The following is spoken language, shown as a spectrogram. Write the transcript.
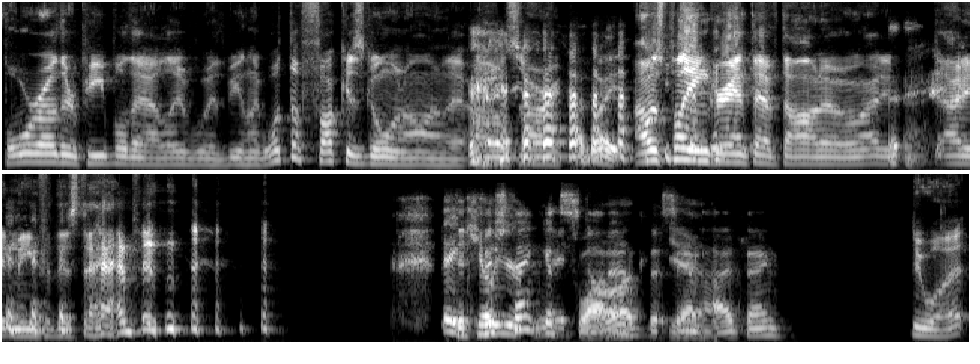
four other people that I live with being like, "What the fuck is going on?" Like, oh, sorry. By the way, I was playing Grand Theft Auto. I didn't. I didn't mean for this to happen. They did kill Fish your Tank get swatted? dog. The Sam Yeah. Hyde thing. Do what?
